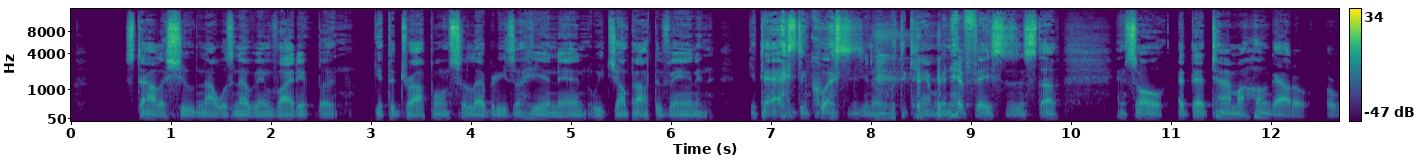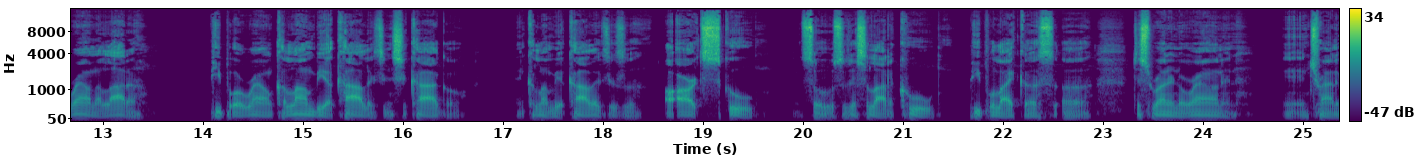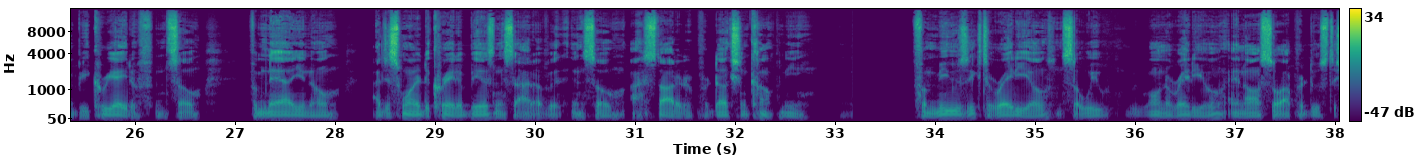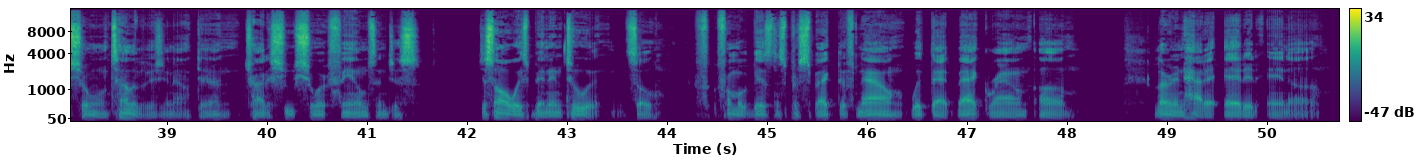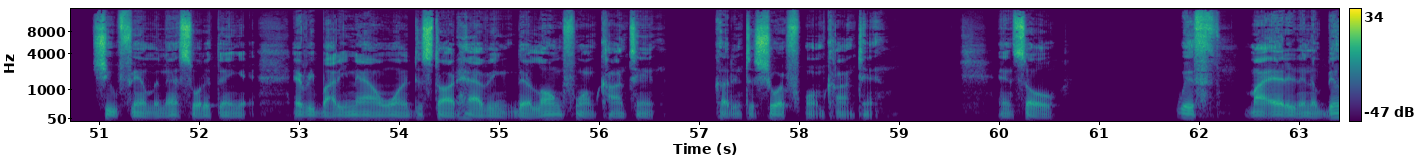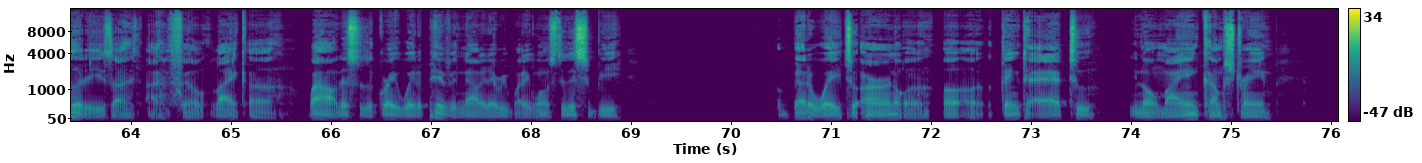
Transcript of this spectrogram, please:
style of shooting. I was never invited, but get the drop on celebrities are here and there, and we jump out the van and get to asking questions, you know, with the camera in their faces and stuff. And so at that time, I hung out around a lot of people around Columbia College in Chicago, and Columbia College is a, a arts school. So was just a lot of cool people like us uh, just running around and and trying to be creative. And so from there, you know, I just wanted to create a business out of it. And so I started a production company from music to radio. So we, we were on the radio and also I produced a show on television out there and try to shoot short films and just, just always been into it. So from a business perspective now with that background, um, learning how to edit and, uh, shoot film and that sort of thing. Everybody now wanted to start having their long form content cut into short form content. And so with my editing abilities, I, I felt like, uh, wow, this is a great way to pivot now that everybody wants to. This should be a better way to earn or a, a thing to add to, you know, my income stream.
